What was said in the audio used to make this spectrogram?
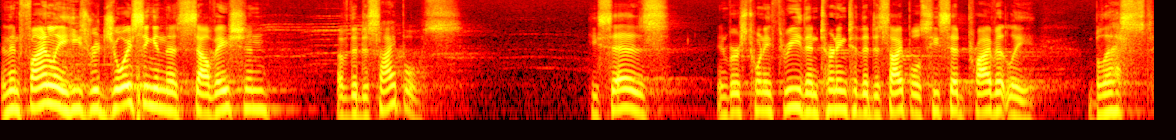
And then finally, he's rejoicing in the salvation of the disciples. He says in verse 23 then turning to the disciples, he said privately, Blessed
